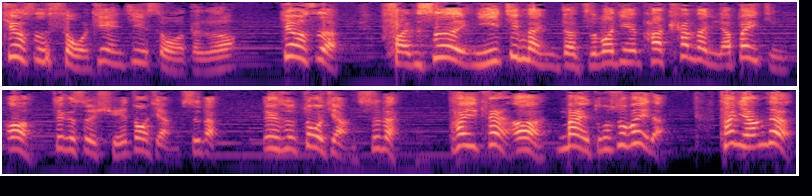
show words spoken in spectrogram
就是所见即所得，就是粉丝一进了你的直播间，他看到你的背景，哦，这个是学做讲师的，这个是做讲师的。他一看啊，卖读书会的，他娘的！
